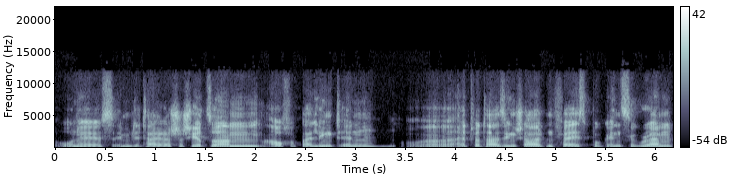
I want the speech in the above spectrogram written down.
ohne es im Detail recherchiert zu haben, auch bei LinkedIn äh, Advertising schalten, Facebook, Instagram,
